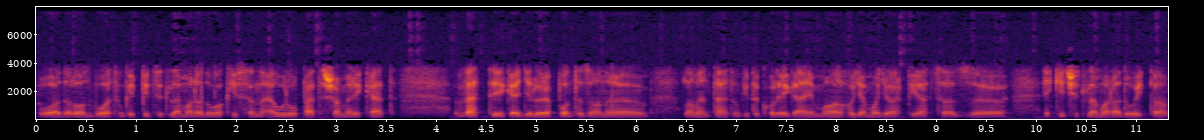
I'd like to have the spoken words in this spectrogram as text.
oldalon voltunk egy picit lemaradóak, hiszen Európát és Amerikát vették. Egyelőre pont azon lamentáltunk itt a kollégáimmal, hogy a magyar piac az egy kicsit lemaradó itt a,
